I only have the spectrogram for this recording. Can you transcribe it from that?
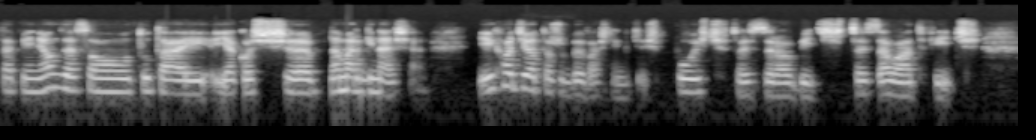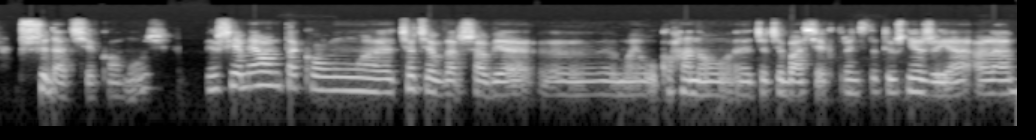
te pieniądze są tutaj jakoś e, na marginesie. Jej chodzi o to, żeby właśnie gdzieś pójść, coś zrobić, coś załatwić, przydać się komuś. Wiesz, ja miałam taką e, ciocię w Warszawie, e, moją ukochaną e, ciocię Basię, która niestety już nie żyje, ale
